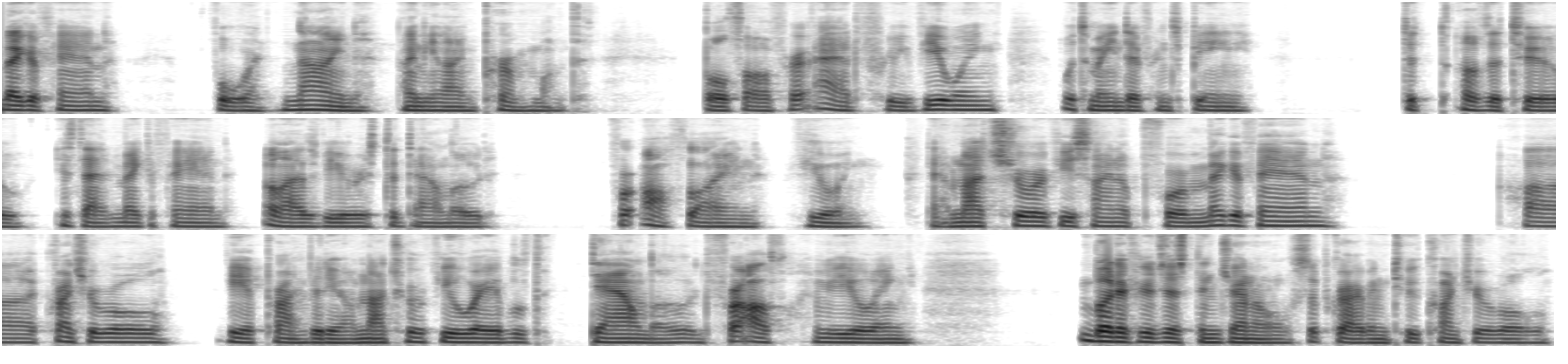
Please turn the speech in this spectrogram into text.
Mega Fan for $9.99 per month. Both offer ad free viewing, with the main difference being the, of the two is that Mega Fan allows viewers to download for offline viewing. Now, I'm not sure if you sign up for Megafan, uh, Crunchyroll via Prime Video. I'm not sure if you were able to download for offline viewing. But if you're just in general subscribing to Crunchyroll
